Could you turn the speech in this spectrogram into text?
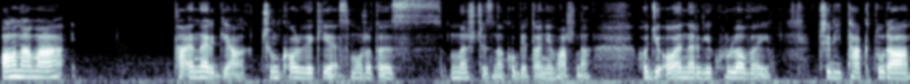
ona ma ta energia, czymkolwiek jest, może to jest mężczyzna, kobieta, nieważne. Chodzi o energię królowej, czyli ta, która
